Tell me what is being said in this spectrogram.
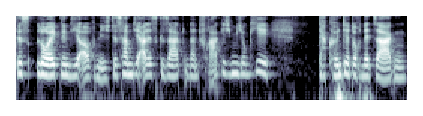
das leugnen die auch nicht. Das haben die alles gesagt und dann frage ich mich, okay, da könnt ihr doch nicht sagen,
